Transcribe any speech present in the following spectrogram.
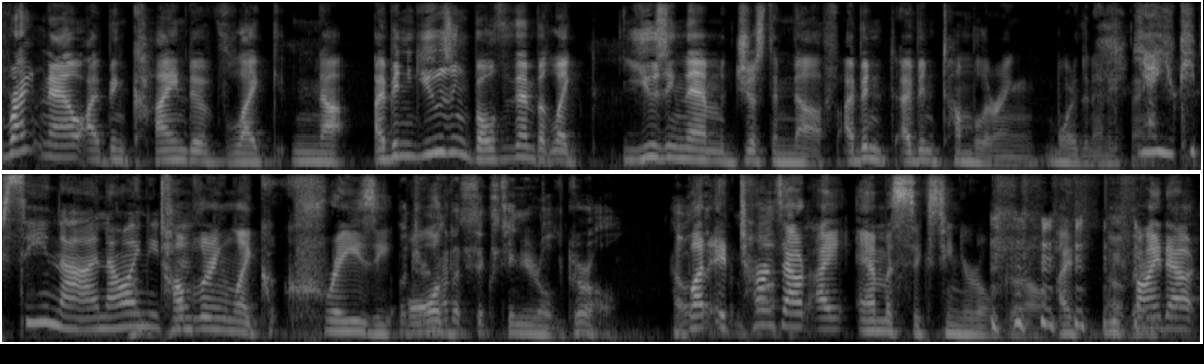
right now I've been kind of like not. I've been using both of them, but like using them just enough. I've been I've been tumbling more than anything. Yeah, you keep saying that, and now I I'm need to. tumbling like crazy But all you're not a 16 year old girl. How is but it turns possible? out I am a 16 year old girl. I we find out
